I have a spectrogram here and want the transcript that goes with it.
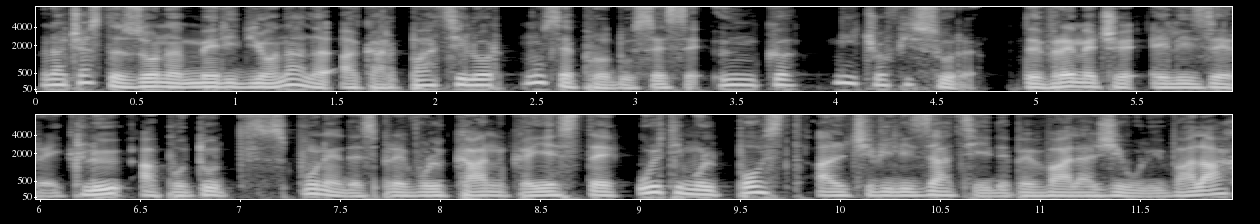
în această zonă meridională a Carpaților nu se produsese încă nicio fisură. De vreme ce Elisee Reclu a putut spune despre vulcan că este ultimul post al civilizației de pe Valea Jiului Valah,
